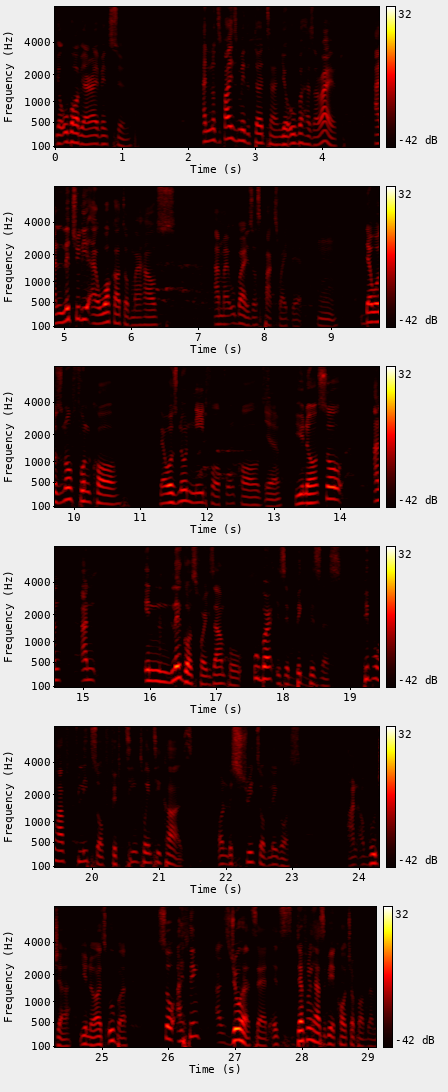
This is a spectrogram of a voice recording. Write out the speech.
your Uber will be arriving soon. And it notifies me the third time your Uber has arrived, and literally I walk out of my house, and my Uber is just parked right there. Mm. There was no phone call, there was no need for phone calls. Yeah. You know, so and and in Lagos, for example, Uber is a big business. People have fleets of 15, 20 cars on the streets of Lagos and Abuja, you know, as Uber. So I think, as Joe had said, it's definitely has to be a culture problem.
